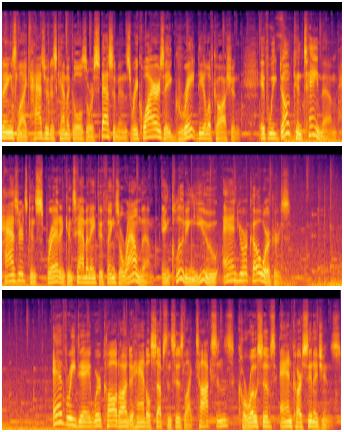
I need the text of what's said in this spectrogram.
Things like hazardous chemicals or specimens requires a great deal of caution. If we don't contain them, hazards can spread and contaminate the things around them, including you and your coworkers. Every day, we're called on to handle substances like toxins, corrosives, and carcinogens.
